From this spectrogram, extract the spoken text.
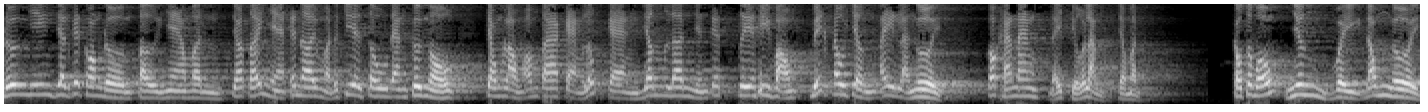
đương nhiên trên cái con đường từ nhà mình cho tới nhà cái nơi mà đức chúa giêsu đang cư ngụ, trong lòng ông ta càng lúc càng dâng lên những cái tia hy vọng, biết đâu chừng đây là người có khả năng để chữa lành cho mình. Câu số 4 nhưng vì đông người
